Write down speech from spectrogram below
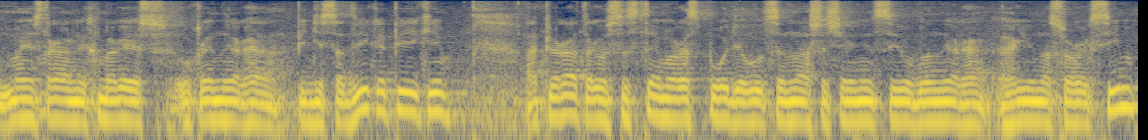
магістральних мереж Укренерго 52 копійки, операторів системи розподілу це наша Чернівці обленерго гривна 47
